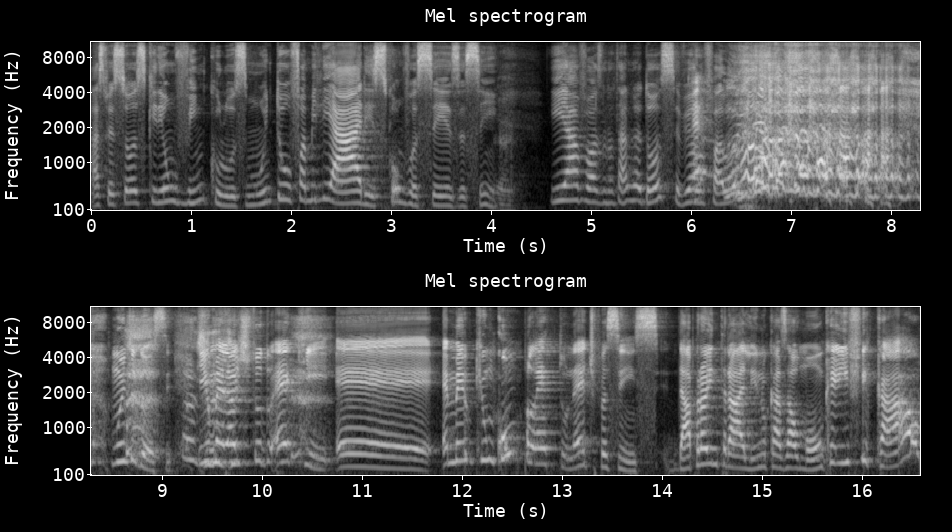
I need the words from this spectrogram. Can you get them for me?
as pessoas criam vínculos muito familiares com vocês, assim. E a voz da Natália não é doce, você viu ela falando? Muito doce. E o melhor de tudo é que é, é meio que um completo, né? Tipo assim, dá pra entrar ali no Casal Monca e ficar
